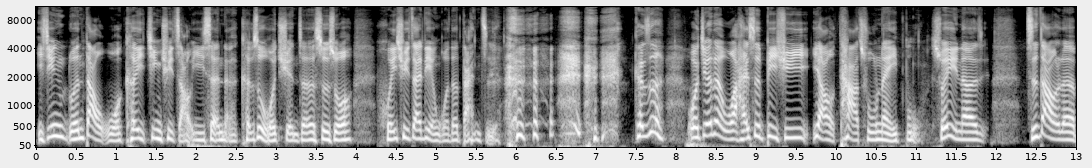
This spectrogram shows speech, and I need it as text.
已经轮到我可以进去找医生了，可是我选择是说回去再练我的胆子。可是我觉得我还是必须要踏出那一步，所以呢，直到了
